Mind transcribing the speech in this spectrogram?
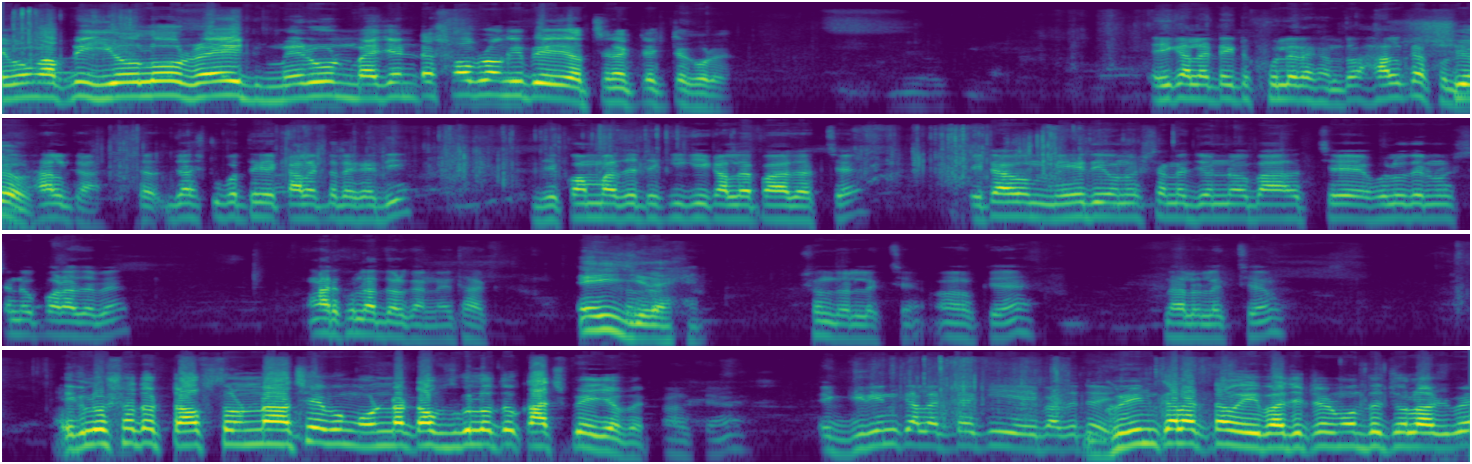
এবং আপনি ইয়েলো রেড মেরুন ম্যাজেন্টা সব রঙই পেয়ে যাচ্ছেন একটা একটা করে। এই কালারটা একটু খুলে দেখান তো। হালকা খুলে হালকা। জাস্ট উপর থেকে কালারটা দেখাই দিই যে কম বাজেটে কি কি কালার পাওয়া যাচ্ছে। এটাও মেহেদি অনুষ্ঠানের জন্য বা হচ্ছে হলুদের অনুষ্ঠানেও পরা যাবে। আর খোলার দরকার নেই থাক। এই যে দেখেন। সুন্দর লাগছে ওকে ভালো লাগছে। এগুলোর সাথে টপস ওড়না আছে এবং ওড়না টপসগুলো তো কাজ পেয়ে যাবেন। ওকে এই গ্রিন কালারটা কি এই বাজেটে গ্রিন কালারটাও এই বাজেটের মধ্যে চলে আসবে।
